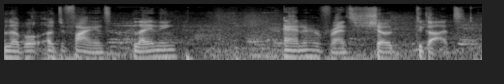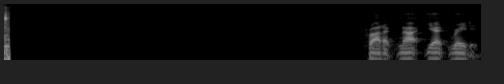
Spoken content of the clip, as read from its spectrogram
level of defiance Lightning and her friends showed the gods. Product not yet rated.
